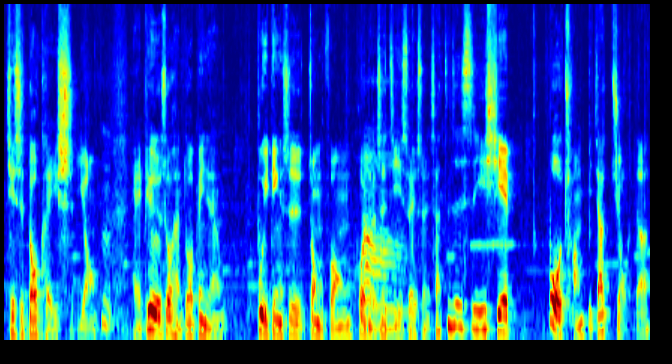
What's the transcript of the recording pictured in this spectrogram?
其实都可以使用。嗯，哎，譬如说很多病人不一定是中风或者是脊髓损伤，甚至是一些卧床比较久的，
